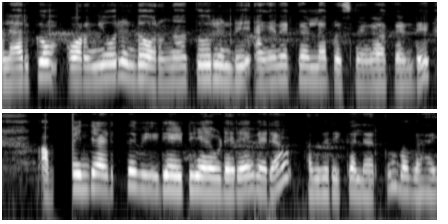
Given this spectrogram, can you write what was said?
എല്ലാവർക്കും ഉറങ്ങിയവരുണ്ട് ഉറങ്ങാത്തവരുണ്ട് അങ്ങനെയൊക്കെയുള്ള പ്രശ്നങ്ങളൊക്കെ ഉണ്ട്. അപ്പോൾ എന്റെ അടുത്ത വീഡിയോ ആയിട്ട് ഞാൻ ഉടനെ വരാം. അതുവരേക്കും എല്ലാവർക്കും ബൈ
